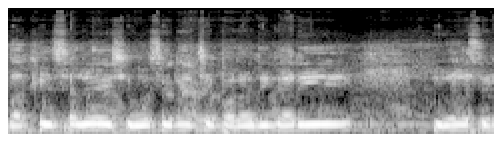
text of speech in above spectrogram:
बाकी सगळे शिवसेनेचे पदाधिकारी युवा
